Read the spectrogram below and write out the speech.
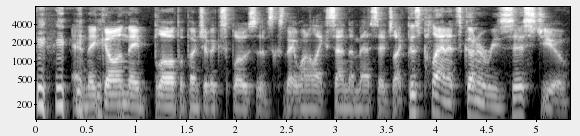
and they go and they blow up a bunch of explosives because they want to like send a message like this planet's going to resist you.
